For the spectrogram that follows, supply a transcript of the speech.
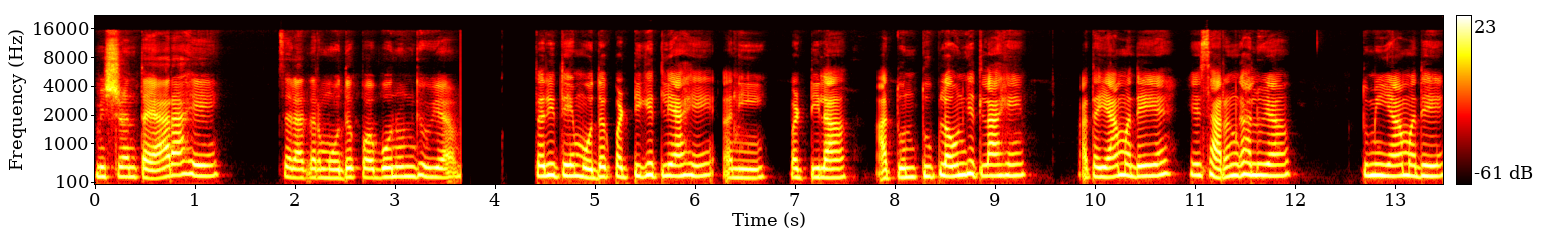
मिश्रण तयार आहे. चला तर मोदक प बनवून घेऊया. तर इथे मोदक पट्टी घेतली आहे आणि पट्टीला आतून तूप लावून घेतलं आहे. आता यामध्ये हे सारण घालूया. तुम्ही यामध्ये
